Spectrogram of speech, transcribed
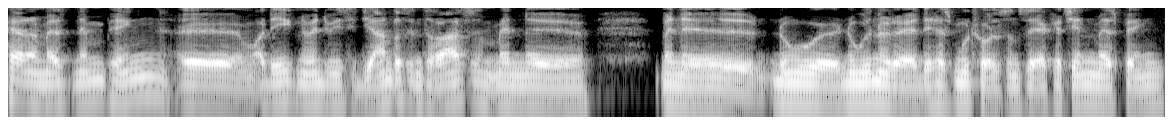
her er der en masse nemme penge, øh, og det er ikke nødvendigvis i de andres interesse, men, øh, men øh, nu, øh, nu udnytter jeg det her smuthul, sådan, så jeg kan tjene en masse penge.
